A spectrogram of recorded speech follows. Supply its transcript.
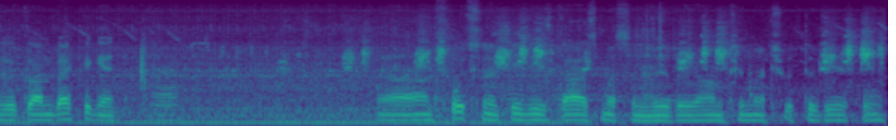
it's it gone back again. Yeah. Uh, unfortunately, these guys mustn't move around too much with the vehicles.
